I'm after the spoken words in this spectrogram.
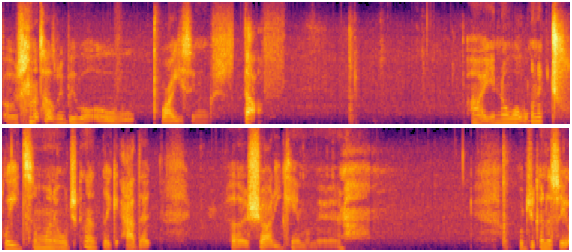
But tells me people over pricing stuff. Uh, you know what? We're gonna trade someone and we're just gonna like add that uh, shoddy cameraman. we're just gonna say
